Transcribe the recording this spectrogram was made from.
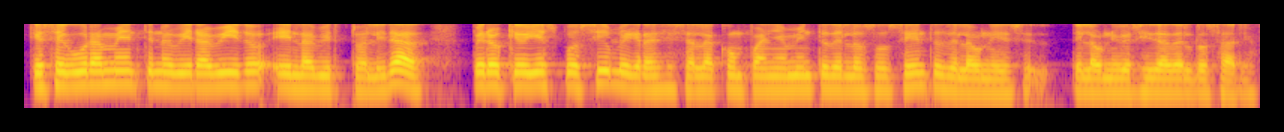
que seguramente no hubiera habido en la virtualidad, pero que hoy es posible gracias al acompañamiento de los docentes de la, de la Universidad del Rosario.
